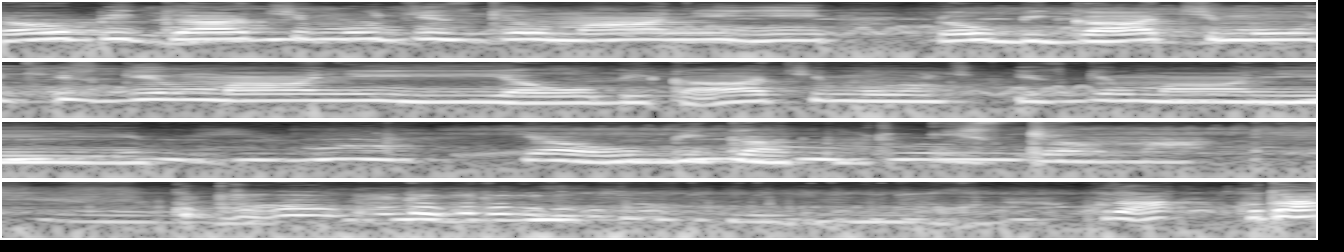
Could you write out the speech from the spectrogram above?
Я убігатимуть із Германії. Я убігатимуть із Германії. Я убігатимуть із Германії. Я убігатимуть із Германії. Куда? Куда?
